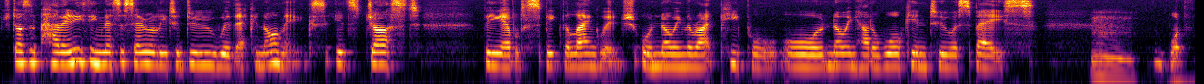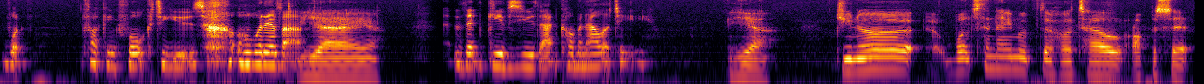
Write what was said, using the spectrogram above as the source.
which doesn't have anything necessarily to do with economics. It's just being able to speak the language or knowing the right people or knowing how to walk into a space mm. what what fucking fork to use or whatever yeah, yeah. that gives you that commonality Yeah. Do you know what's the name of the hotel opposite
